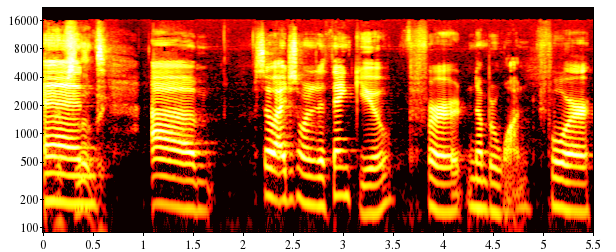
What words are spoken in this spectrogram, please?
and absolutely. um, so I just wanted to thank you for number one, for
